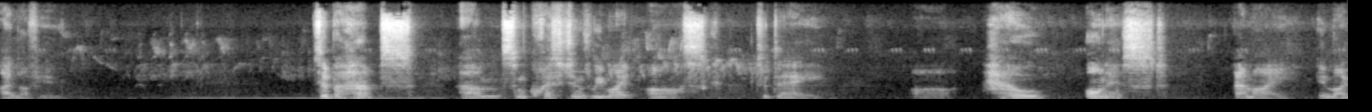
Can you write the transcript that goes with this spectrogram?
I love you. So perhaps um, some questions we might ask today how honest am I in my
